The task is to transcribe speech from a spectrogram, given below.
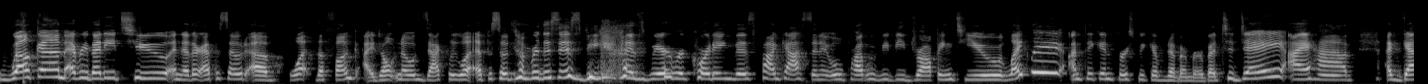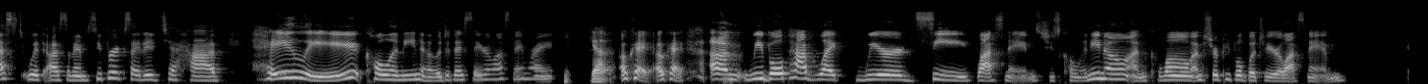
Welcome, everybody, to another episode of What the Funk. I don't know exactly what episode number this is because we're recording this podcast and it will probably be dropping to you likely, I'm thinking, first week of November. But today I have a guest with us and I'm super excited to have Haylee Colannino. Did I say your last name right? Yeah. Okay. Okay. Um, we both have like weird C last names. She's Colanino. I'm Colomb. I'm sure people butcher your last name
